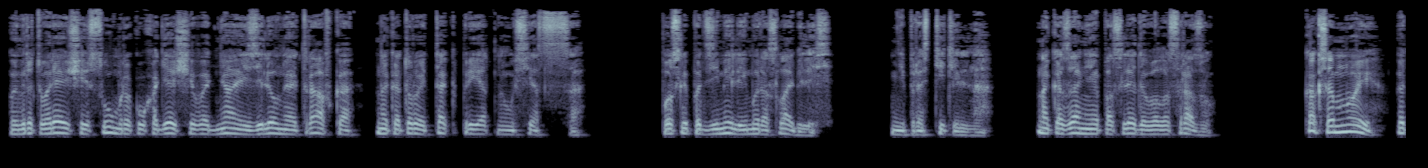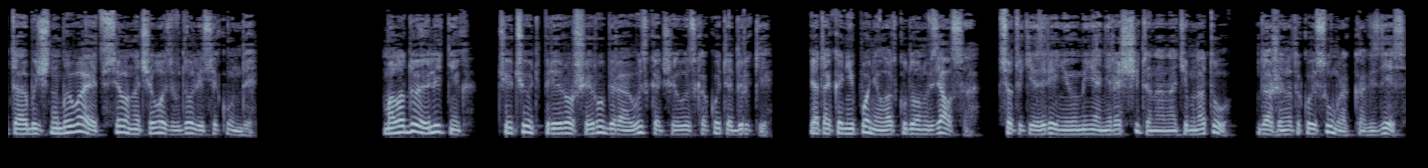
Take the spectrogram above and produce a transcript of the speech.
умиротворяющий сумрак уходящего дня и зеленая травка, на которой так приятно усесться. После подземелья мы расслабились. Непростительно. Наказание последовало сразу. Как со мной это обычно бывает, все началось в доли секунды. Молодой элитник, чуть-чуть переросший Рубера, выскочил из какой-то дырки. Я так и не понял, откуда он взялся. Все-таки зрение у меня не рассчитано на темноту, даже на такой сумрак, как здесь.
